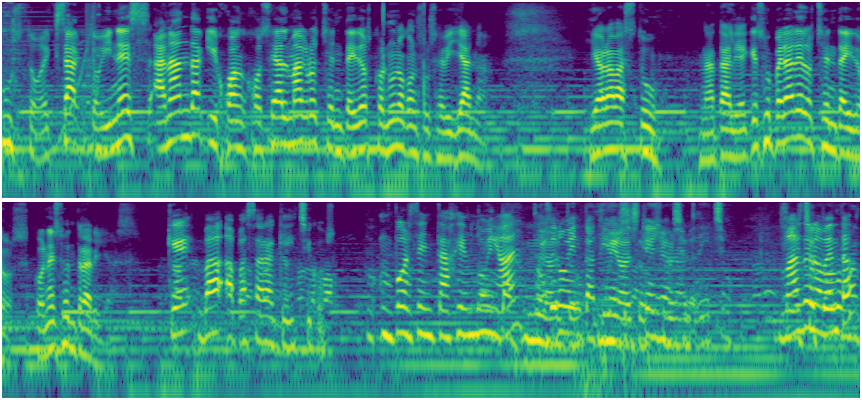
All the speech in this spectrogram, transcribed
justo, exacto. Inés Ananda y Juan José Almagro 82 con uno con su sevillana. Y ahora vas tú, Natalia. Hay que superar el 82. Con eso entrarías. ¿Qué va a pasar aquí, chicos? Un porcentaje muy alto. Más de 90, tío. Es que yo se lo he dicho. ¿Más de 90?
